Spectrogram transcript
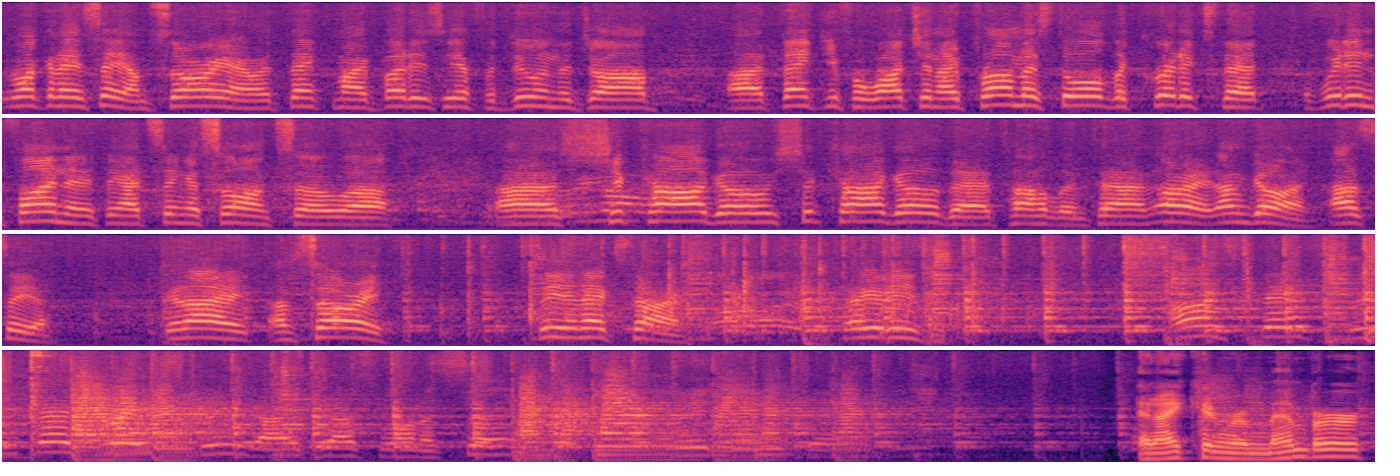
what can I say? I'm sorry. I would thank my buddies here for doing the job. Uh, thank you for watching. I promised all the critics that if we didn't find anything, I'd sing a song. So uh, uh, Chicago, Chicago, that Holland town. All right, I'm going. I'll see you. Good night. I'm sorry. See you next time. Take it easy. On State Street, that great street, I just want to say. And I can remember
